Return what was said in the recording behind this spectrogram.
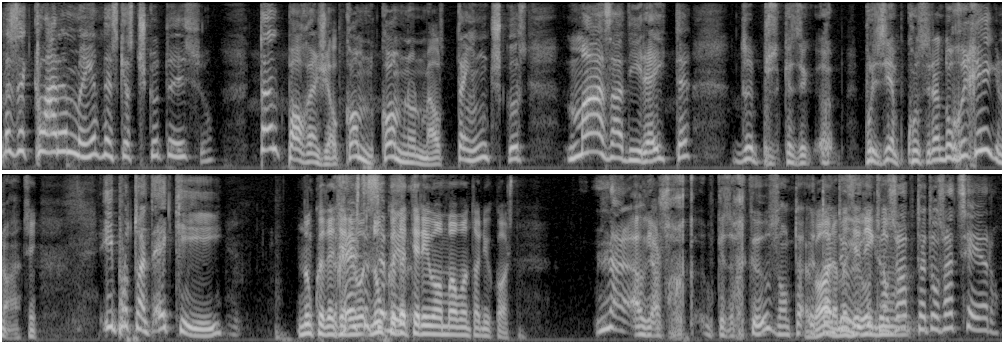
Mas é claramente, nem sequer se discute isso. Tanto Paulo Rangel como, como Nuno Melo têm um discurso mais à direita, de, quer dizer, por exemplo, considerando o Rui Rio, não é? Sim. E, portanto, aqui... Nunca deteriam, nunca deteriam a mão António Costa. Não, aliás, quer dizer, recusam. Agora, tanto mas eu, eu digo, eles, já, portanto, eles já disseram.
